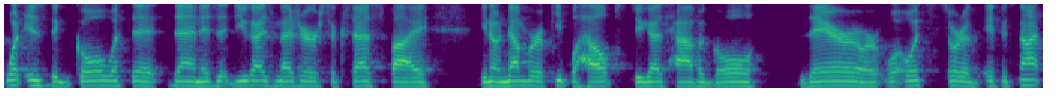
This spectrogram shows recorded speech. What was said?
what is the goal with it then? Is it do you guys measure success by, you know number of people helps. Do you guys have a goal there? Or what's sort of if it's not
